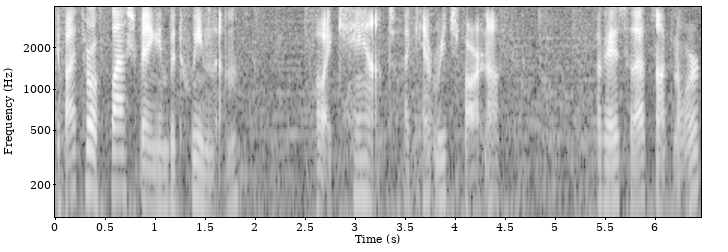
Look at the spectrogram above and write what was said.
If I throw a flashbang in between them... Oh, I can't. I can't reach far enough. Okay, so that's not going to work.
